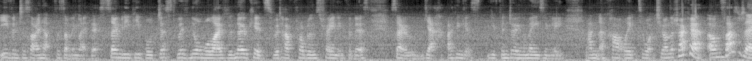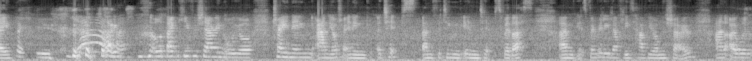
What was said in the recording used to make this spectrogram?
even to sign up for something like this, so many people just with normal lives with no kids would have problems training for this. So yeah, I think it's you've been doing amazingly, and I can't wait to watch you on the tracker on Saturday. thank you. Yeah. Well, thank you for sharing all your training and your training tips and fitting in tips with us. Um, it's been really lovely to have you on the show, and I will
